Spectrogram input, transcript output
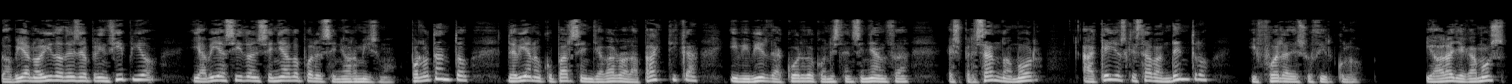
Lo habían oído desde el principio y había sido enseñado por el Señor mismo. Por lo tanto, debían ocuparse en llevarlo a la práctica y vivir de acuerdo con esta enseñanza, expresando amor a aquellos que estaban dentro y fuera de su círculo. Y ahora llegamos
